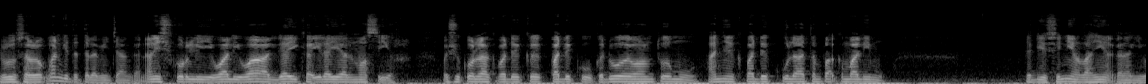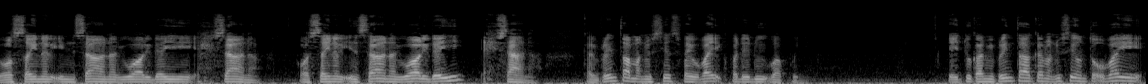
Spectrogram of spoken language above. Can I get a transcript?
Dulu surah Luqman kita telah bincangkan, "Anishkurli wali walidayka ilayyal masir." Bersyukurlah kepada kepadaku Kedua orang tuamu Hanya kepadaku lah tempat kembalimu Jadi sini Allah ingatkan lagi Wasainal insana biwalidayhi ihsana Wasainal insana biwalidayhi ihsana. Kami perintah manusia supaya baik kepada dua bapanya Iaitu kami perintahkan manusia untuk baik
